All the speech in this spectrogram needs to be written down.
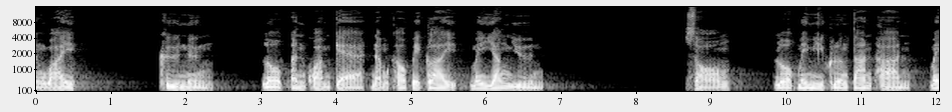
งไว้ คือหนึ่งโลกอันความแก่นำเข้าไปใกล้ไม่ยั่งยืน 2. โลกไม่มีเครื่องต้านทาน ไม่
